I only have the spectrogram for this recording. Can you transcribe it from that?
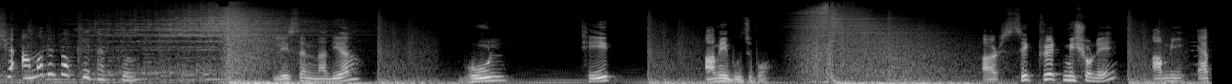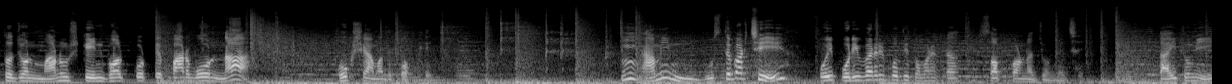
সে আমাদের পক্ষেই থাকতো। লিসেন নাদিয়া, ভুল, ঠিক, আমি বুঝব। আর সিক্রেট মিশনে আমি এতজন মানুষকে ইনভলভ করতে পারব না। হোক সে আমাদের পক্ষে। হুম, আমি বুঝতে পারছি ওই পরিবারের প্রতি তোমার একটা সফট কর্নার জন্মেছে। তাই তুমি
